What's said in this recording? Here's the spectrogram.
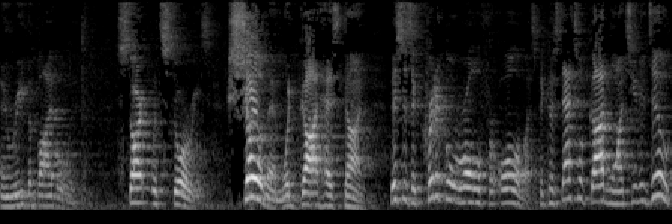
and read the Bible with them. Start with stories. Show them what God has done. This is a critical role for all of us because that's what God wants you to do.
